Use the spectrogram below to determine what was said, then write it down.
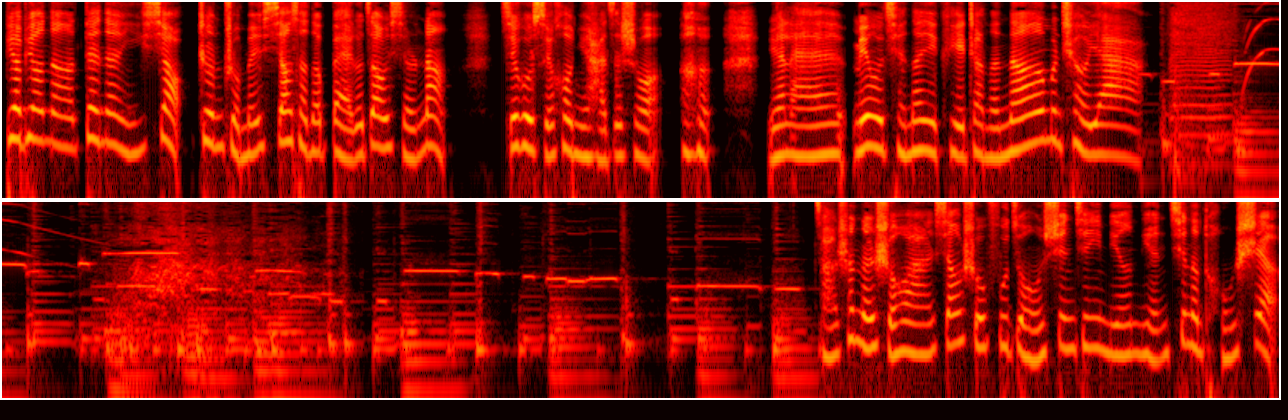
彪彪呢，淡淡一笑，正准备潇洒的摆个造型呢，结果随后女孩子说：“呵 原来没有钱的也可以长得那么丑呀。”早上的时候啊，销售副总训诫一名年轻的同事：“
